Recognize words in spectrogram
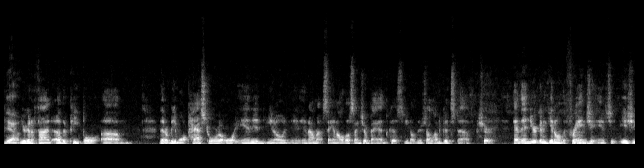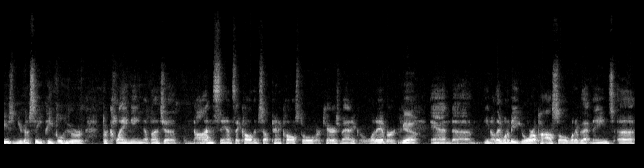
Yeah. you're going to find other people um, that'll be more pastoral oriented, you know, and, and I'm not saying all those things are bad because, you know, there's a lot of good stuff. Sure. And then you're going to get on the fringe issues and you're going to see people who are proclaiming a bunch of nonsense. They call themselves Pentecostal or charismatic or whatever. Yeah. And, uh, you know, they want to be your apostle, whatever that means. Uh,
